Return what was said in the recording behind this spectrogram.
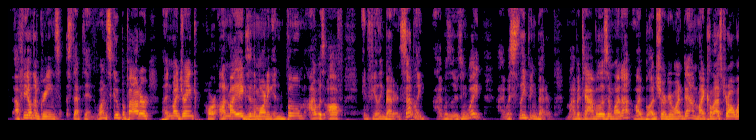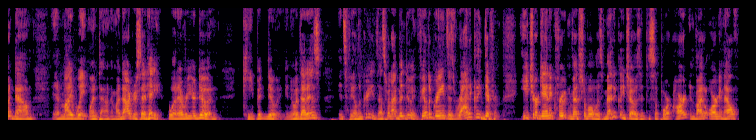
A field of greens stepped in. One scoop of powder in my drink or on my eggs in the morning, and boom, I was off and feeling better. And suddenly, I was losing weight. I was sleeping better. My metabolism went up. My blood sugar went down. My cholesterol went down. And my weight went down. And my doctor said, Hey, whatever you're doing, keep it doing. You know what that is? It's Field of Greens. That's what I've been doing. Field of Greens is radically different. Each organic fruit and vegetable was medically chosen to support heart and vital organ health.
